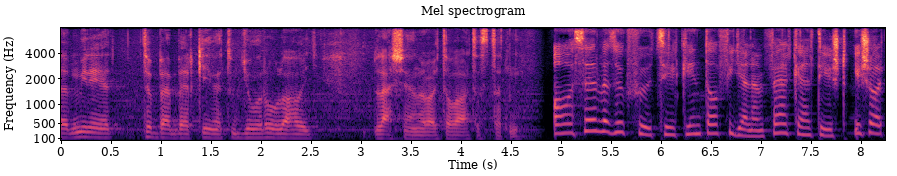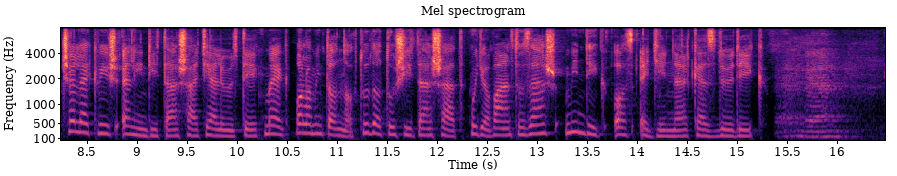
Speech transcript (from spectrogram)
minél több ember kéne tudjon róla, hogy lehessen rajta változtatni. A szervezők fő célként a figyelemfelkeltést és a cselekvés elindítását jelölték meg, valamint annak tudatosítását, hogy a változás mindig az egyénnel kezdődik.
